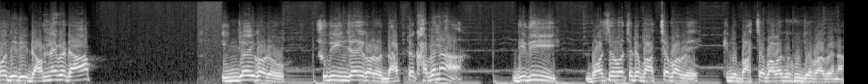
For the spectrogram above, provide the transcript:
ও দিদি, ডাব নেবে ডাব? এনজয় করো। শুধু এনজয় করো, ডাবটা খাবে না? দিদি, বছর বছরে বাচ্চা পাবে, কিন্তু বাচ্চা বাবাকে খুঁজে পাবে না।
